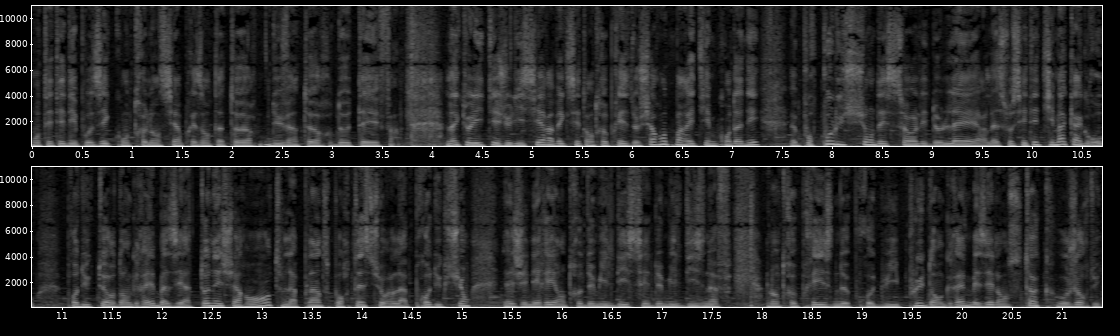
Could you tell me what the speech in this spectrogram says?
ont été déposées contre l'ancien présentateur du 20h de TF1. L'actualité judiciaire avec cette entreprise de Charente-Maritime condamnée pour pollution des sols et de l'air. La société Timac Agro, producteur d'engrais basé à Tonnet-Charente. La plainte portait sur la production générée entre 2010 et 2019. L'entreprise ne produit plus d'engrais, mais elle en aujourd'hui.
